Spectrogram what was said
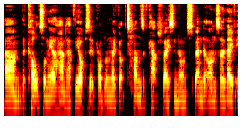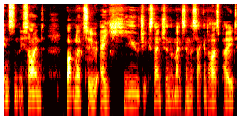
Um, the Colts, on the other hand, have the opposite problem. They've got tons of cap space and no one to spend it on, so they've instantly signed Buckner to a huge extension that makes him the second highest paid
